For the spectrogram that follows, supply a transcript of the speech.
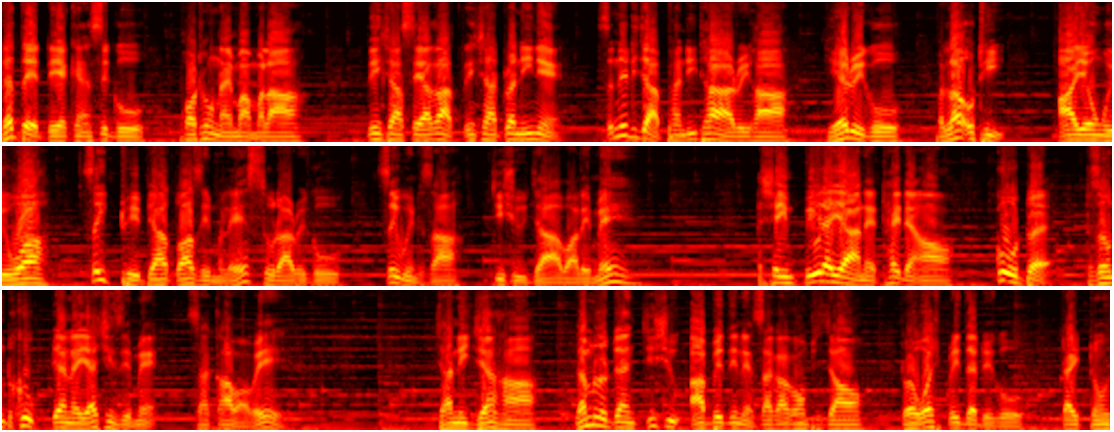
လက်တဲ့တရားခံအစ်စ်ကိုဖော်ထုတ်နိုင်မှာမလားတင်ရှားဆရာကတင်ရှားတွက်နီးနဲ့စနစ်တကျဖန်တီးထားတာတွေဟာရဲတွေကို ဘလောက်အထိအာယုံဝေဝါးစိတ်ထွေပြားသွားစေမလဲဆိုတာတွေကိုစိတ်ဝင်စားကြည့်ရှုကြပါလိမ့်မယ်အချိန်ပေးလိုက်ရတဲ့ထိုက်တန်အောင်ကို့အတွက်တစ်စုံတစ်ခုပြန်လည်ရရှိစေမဲ့ဇာကားပါပဲဂျာနီဂျန်ဟာလက်မလွတ်တန်ကြည့်ရှုအားပေးတဲ့ဇာကားကောင်းဖြစ်ကြောင်း Draw Watch ပရိသတ်တွေကိုတိုက်တွန်း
